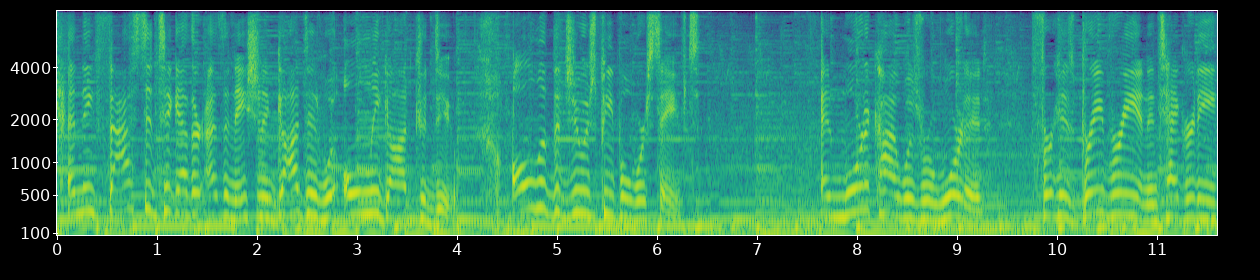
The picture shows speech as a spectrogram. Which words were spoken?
And they fasted together as a nation, and God did what only God could do. All of the Jewish people were saved. And Mordecai was rewarded for his bravery and integrity.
